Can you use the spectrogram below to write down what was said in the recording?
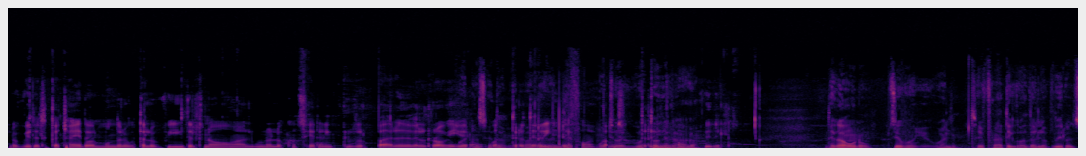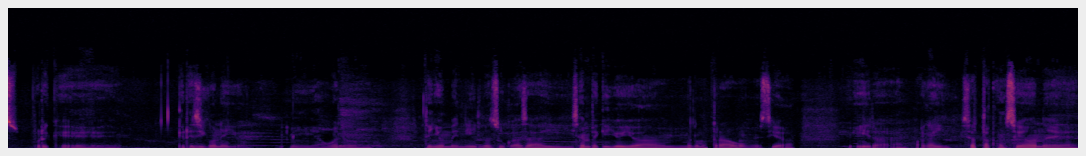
los Beatles, ¿cachai? A todo el mundo le gustan los Beatles, ¿no? Algunos los consideran incluso el padre del rock y yo Bueno, eso también encuentro terrible depender fome. mucho Para mí del son gusto de cada- los Beatles. De cada uno. Sí, pues yo igual soy fanático de los Beatles porque crecí con ellos. Mi abuelo tenía un vinilo en su casa y siempre que yo iba me lo mostraba, me decía, mira, acá hay ciertas canciones,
